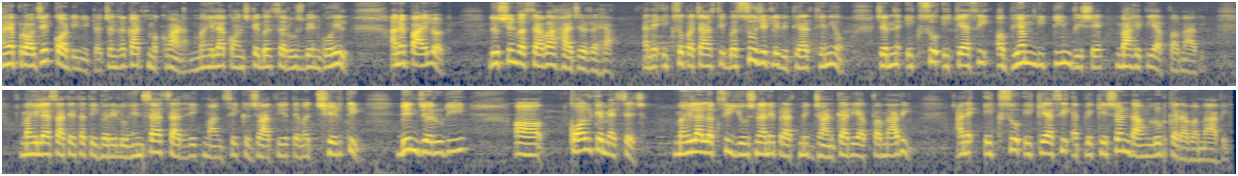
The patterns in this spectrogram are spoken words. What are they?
અને પ્રોજેક્ટ કોર્ડિનેટર ચંદ્રકાંત મકવાણા, મહિલા કોન્સ્ટેબલ સરોજબેન ગોહિલ અને પાયલોટ દુષ્યંત વસાવા હાજર રહ્યા. અને એકસો પચાસથી બસો જેટલી વિદ્યાર્થીનીઓ જેમને એકસો એક્યાસી અભિયમની ટીમ વિશે માહિતી આપવામાં આવી. મહિલા સાથે થતી ઘરેલું હિંસા, શારીરિક, માનસિક, જાતીય તેમજ છેડતી બિનજરૂરી કોલ કે મેસેજ મહિલાલક્ષી યોજનાની પ્રાથમિક જાણકારી આપવામાં આવી અને એકસો એક્યાસી એપ્લિકેશન ડાઉનલોડ કરાવવામાં આવી.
